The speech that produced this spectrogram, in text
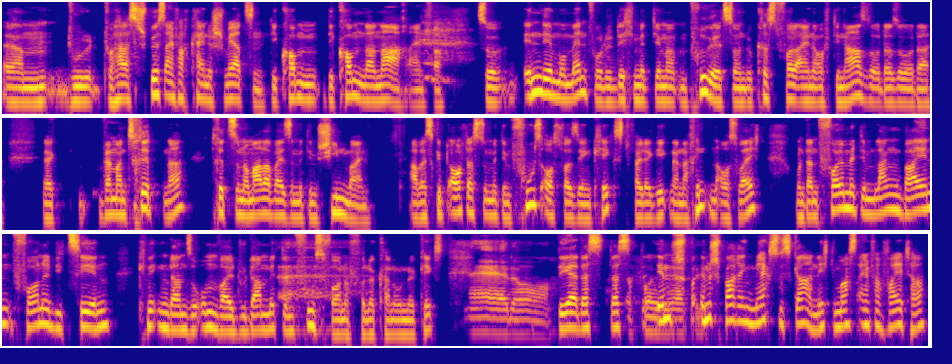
Ähm, du, du hast, spürst einfach keine Schmerzen. Die kommen, die kommen danach einfach. So in dem Moment, wo du dich mit jemandem prügelst und du kriegst voll eine auf die Nase oder so, oder äh, wenn man tritt, ne, trittst du normalerweise mit dem Schienbein. Aber es gibt auch, dass du mit dem Fuß aus Versehen kickst, weil der Gegner nach hinten ausweicht und dann voll mit dem langen Bein vorne die Zehen knicken dann so um, weil du da mit dem Fuß vorne volle Kanone kickst. Nee, doch. Digga, das, das, Das im. Sp im Sparring merkst du es gar nicht. Du machst einfach weiter.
